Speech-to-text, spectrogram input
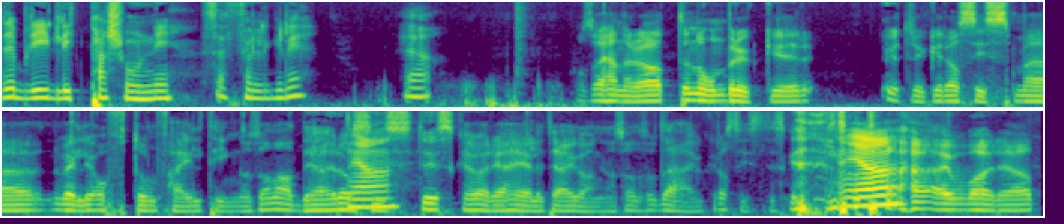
Det blir litt personlig. selvfølgelig. Ja. Og så hender det at noen bruker uttrykker rasisme veldig ofte om feil ting og sånn. Det er Ja. rasistisk, hører jeg hele tida i gangen. og sånn, Så det er jo ikke rasistisk. Ja. det er jo bare at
